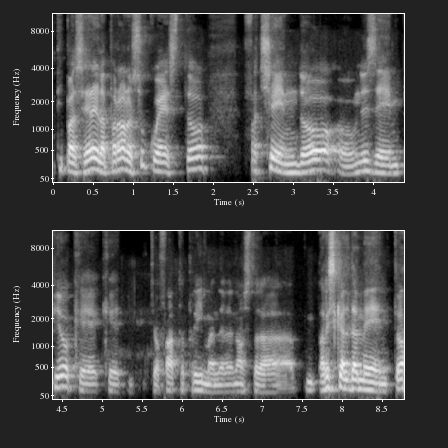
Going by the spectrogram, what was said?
ti passerei la parola su questo facendo un esempio che, che ti ho fatto prima nel nostro riscaldamento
